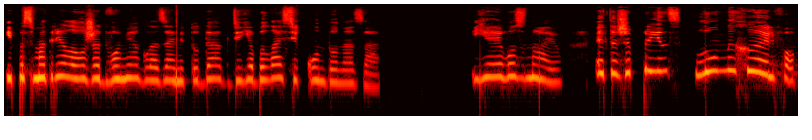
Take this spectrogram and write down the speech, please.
И посмотрела уже двумя глазами туда, где я была секунду назад. «Я его знаю. Это же принц лунных эльфов!»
